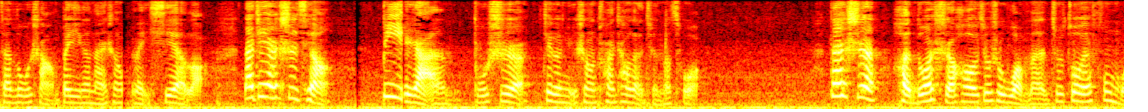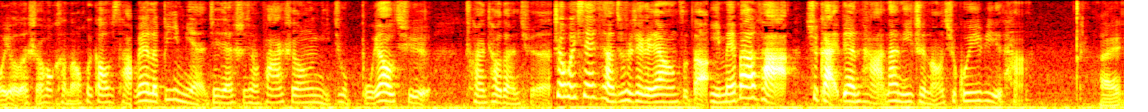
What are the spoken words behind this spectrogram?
在路上被一个男生猥亵了，那这件事情必然不是这个女生穿超短裙的错。但是很多时候，就是我们就作为父母，有的时候可能会告诉他，为了避免这件事情发生，你就不要去穿超短裙。社会现象就是这个样子的，你没办法去改变它，那你只能去规避它。哎，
